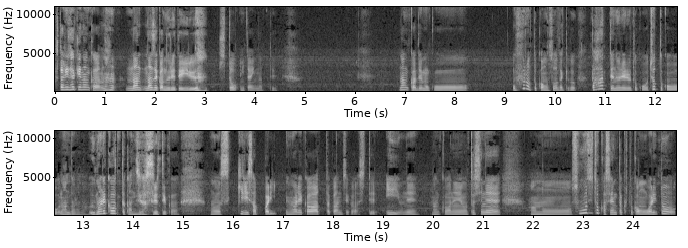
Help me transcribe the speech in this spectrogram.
2人だけなんかなななぜか濡れている 人みたいになって。なんかでもこうお風呂とかもそうだけどバーって濡れるとこうちょっとこうなんだろうな生まれ変わった感じがするっていうかもうすっきりさっぱり生まれ変わった感じがしていいよね。なんかね私ねあのー、掃除とか洗濯とかも割と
